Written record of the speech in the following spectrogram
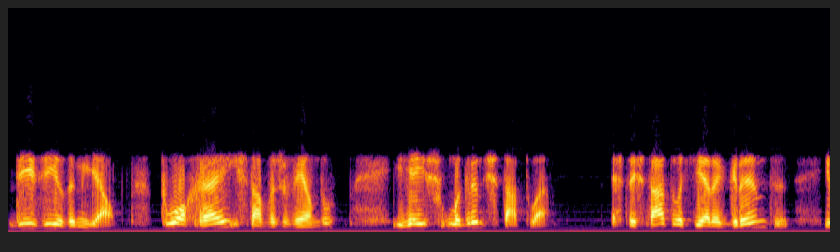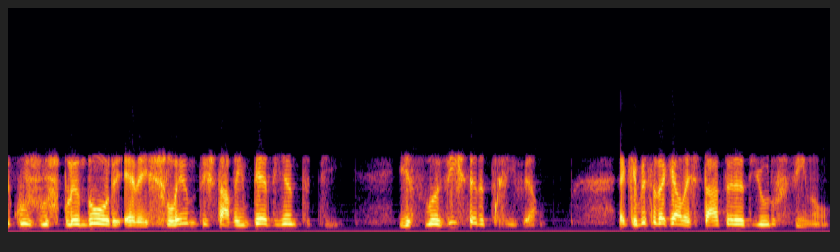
Dizia Daniel: Tu, ó rei, estavas vendo, e eis uma grande estátua. Esta estátua que era grande e cujo esplendor era excelente, estava em pé diante de ti. E a sua vista era terrível. A cabeça daquela estátua era de ouro fino,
